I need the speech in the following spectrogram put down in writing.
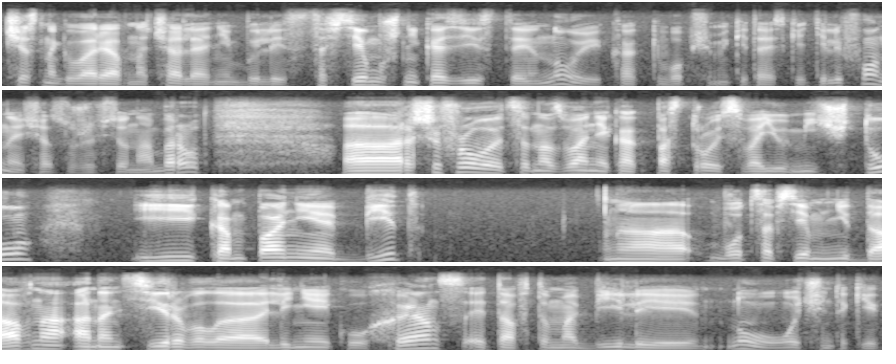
Честно говоря, вначале они были совсем уж неказистые, ну и как, в общем, и китайские телефоны, а сейчас уже все наоборот. Расшифровывается название как «Построй свою мечту», и компания Bit вот совсем недавно анонсировала линейку Hands. Это автомобили, ну, очень такие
